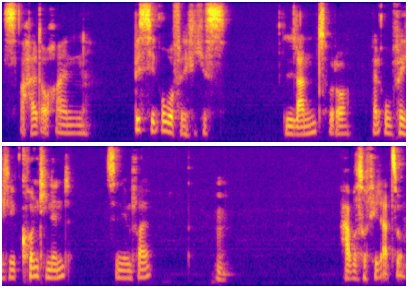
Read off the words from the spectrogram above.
Es ist halt auch ein bisschen oberflächliches Land oder ein oberflächlicher Kontinent, ist in dem Fall. Hm. Aber so viel dazu.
